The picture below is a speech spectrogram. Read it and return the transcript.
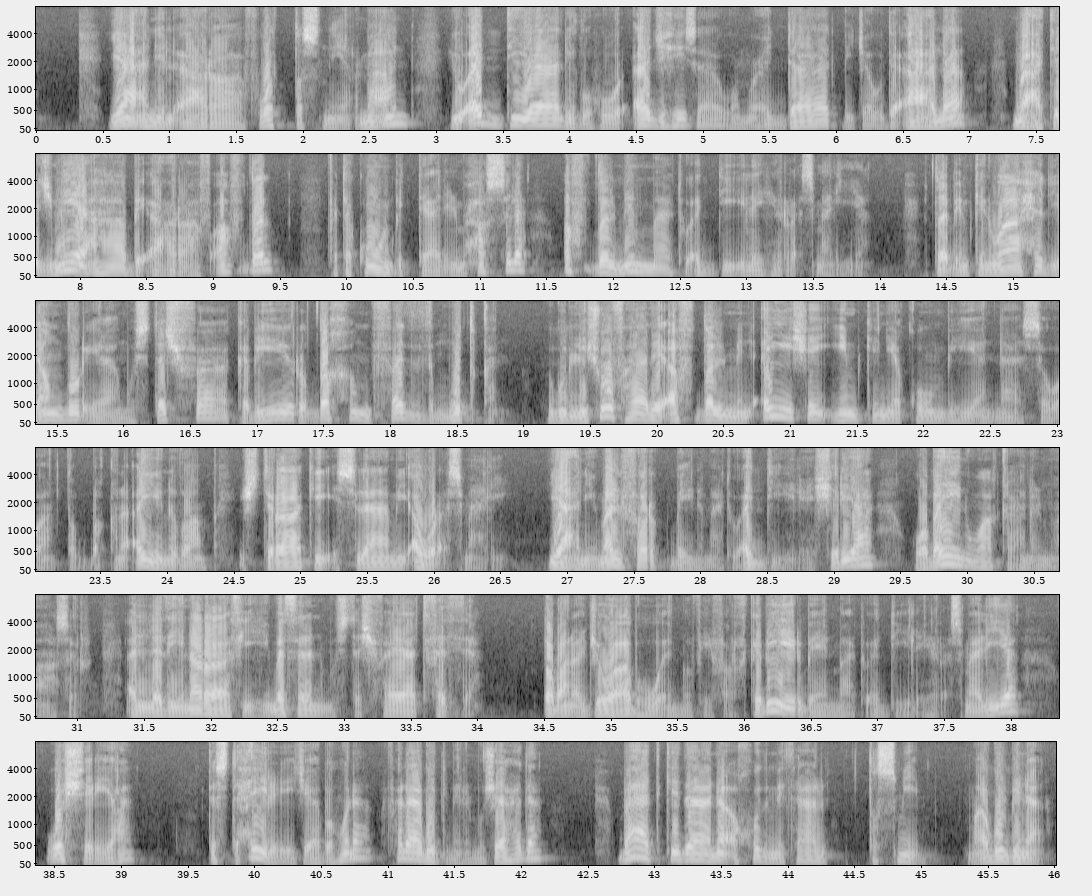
يعني الأعراف والتصنيع معا يؤدي لظهور أجهزة ومعدات بجودة أعلى مع تجميعها بأعراف أفضل فتكون بالتالي المحصلة أفضل مما تؤدي إليه الرأسمالية. طيب يمكن واحد ينظر إلى مستشفى كبير ضخم فذ متقن يقول لي شوف هذه أفضل من أي شيء يمكن يقوم به الناس سواء طبقنا أي نظام اشتراكي إسلامي أو رأسمالي. يعني ما الفرق بين ما تؤدي إليه الشريعة وبين واقعنا المعاصر الذي نرى فيه مثلا مستشفيات فذة؟ طبعا الجواب هو أنه في فرق كبير بين ما تؤدي إليه الرأسمالية والشريعة تستحيل الإجابة هنا فلا بد من المشاهدة. بعد كده نأخذ مثال تصميم. ما أقول بناء؟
